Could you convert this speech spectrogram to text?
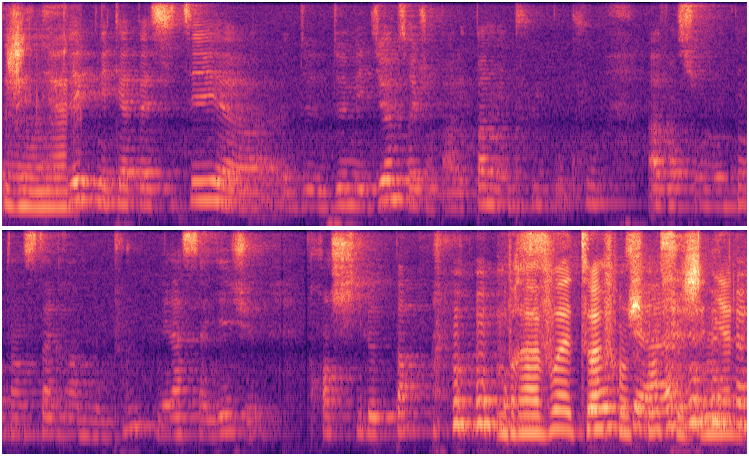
Euh, Génial. avec mes capacités de, de, médium. C'est vrai que j'en parlais pas non plus beaucoup avant sur mon compte Instagram non plus, mais là, ça y est, j'ai franchi le pas. Bravo à toi, franchement, c'est génial.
